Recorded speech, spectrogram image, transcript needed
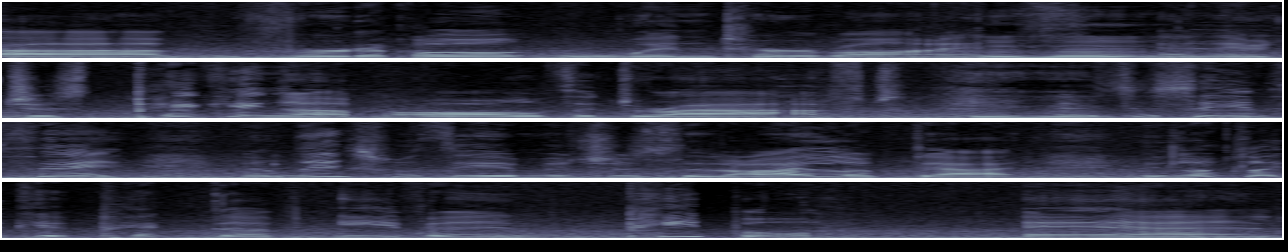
um, vertical wind turbines, Mm-hmm. and they're just picking up all the draft. Mm-hmm. And it's the same thing. At least with the images that I looked at, it looked like it picked up even people and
